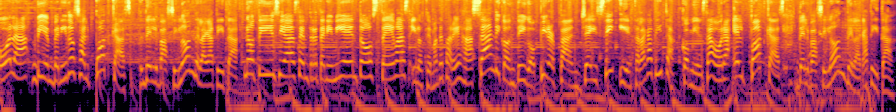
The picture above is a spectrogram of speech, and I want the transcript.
Hola, bienvenidos al podcast del vacilón de la gatita. Noticias, entretenimientos, temas y los temas de pareja. Sandy contigo, Peter Pan, JC y está la gatita. Comienza ahora el podcast del vacilón de la gatita.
